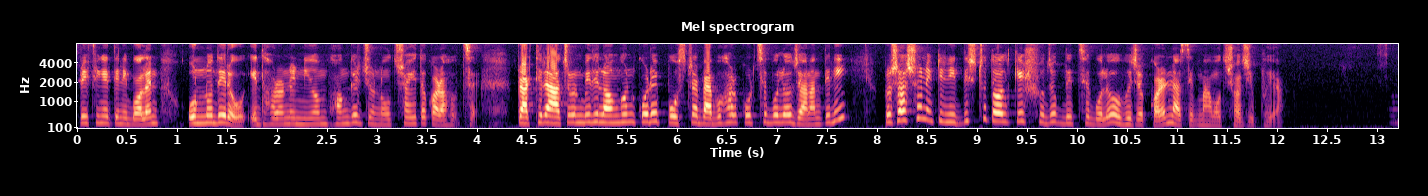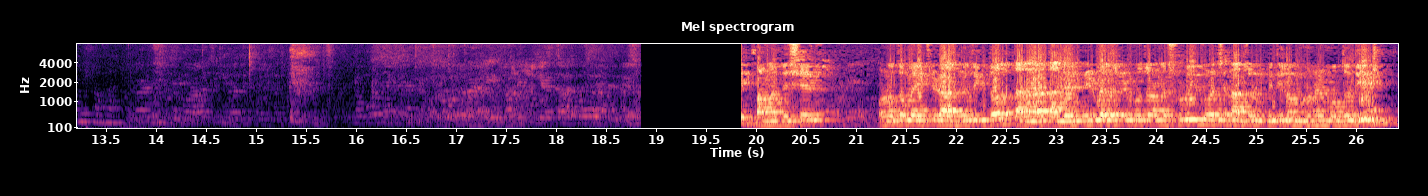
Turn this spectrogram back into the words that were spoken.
ব্রিফিংয়ে তিনি বলেন, অন্যদেরও এ ধরনের নিয়ম ভঙ্গের জন্য উৎসাহিত করা হচ্ছে। প্রার্থীরা আচরণবিধি লঙ্ঘন করে পোস্টার ব্যবহার করছে বলেও জানান তিনি। প্রশাসন একটি নির্দিষ্ট দলকে সুযোগ দিচ্ছে বলেও অভিযোগ করেন আসিফ মাহমুদ সজীব ভুইয়া। বাংলাদেশের অন্যতম একটি রাজনৈতিক দল, তারা তাদের নির্বাচনী প্রচারণা শুরুই করেছেন আচরণ বিধি লঙ্ঘনের মধ্য দিয়ে।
